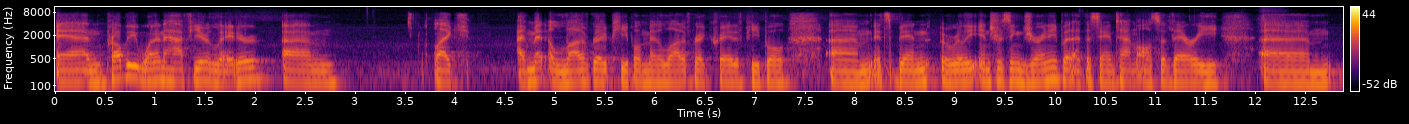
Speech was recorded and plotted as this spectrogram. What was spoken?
And probably one and a half year later um, like I've met a lot of great people, met a lot of great creative people. Um, it's been a really interesting journey, but at the same time, also very, um,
